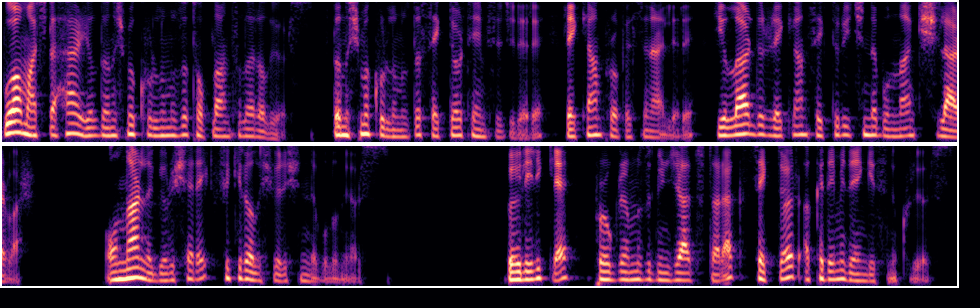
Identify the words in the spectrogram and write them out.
Bu amaçla her yıl danışma kurulumuzda toplantılar alıyoruz. Danışma kurulumuzda sektör temsilcileri, reklam profesyonelleri, yıllardır reklam sektörü içinde bulunan kişiler var. Onlarla görüşerek fikir alışverişinde bulunuyoruz. Böylelikle programımızı güncel tutarak sektör akademi dengesini kuruyoruz.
